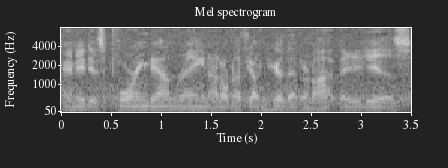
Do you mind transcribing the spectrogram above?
and it is pouring down rain. I don't know if y'all can hear that or not, but it is.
